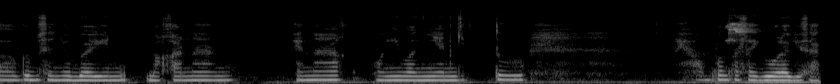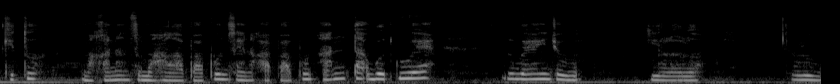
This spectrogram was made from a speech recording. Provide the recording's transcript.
uh, gue bisa nyobain makanan enak wangi-wangian gitu. Ya ampun pas lagi gue lagi sakit tuh makanan semahal apa pun seenak apa pun anta buat gue. Lu bayangin coba. Gila loh. Lu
